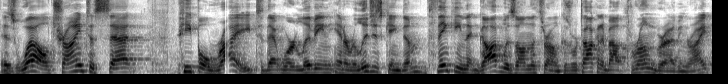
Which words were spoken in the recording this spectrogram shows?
as well, trying to set people right that were living in a religious kingdom, thinking that God was on the throne, because we're talking about throne grabbing, right?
